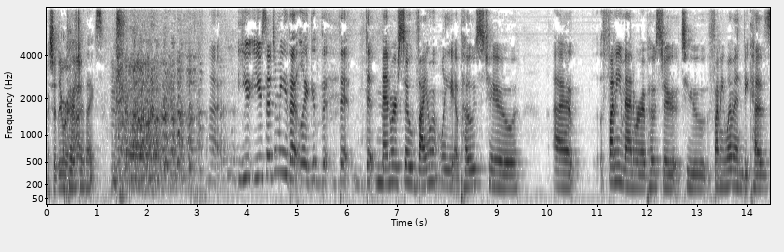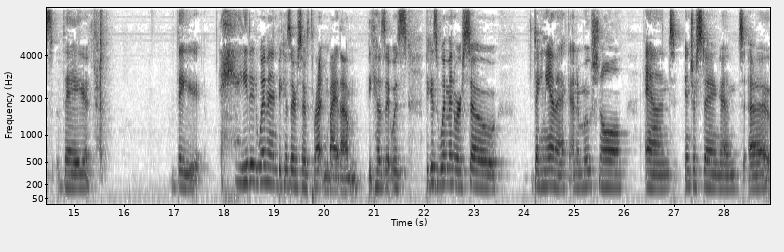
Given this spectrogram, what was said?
I said they were hot. legs. uh, you you said to me that like that that, that men were so violently opposed to uh, funny men were opposed to to funny women because they they hated women because they were so threatened by them because it was because women were so dynamic and emotional and interesting and uh,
